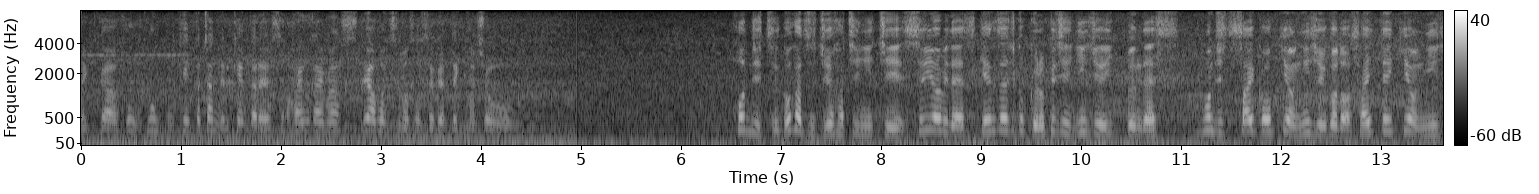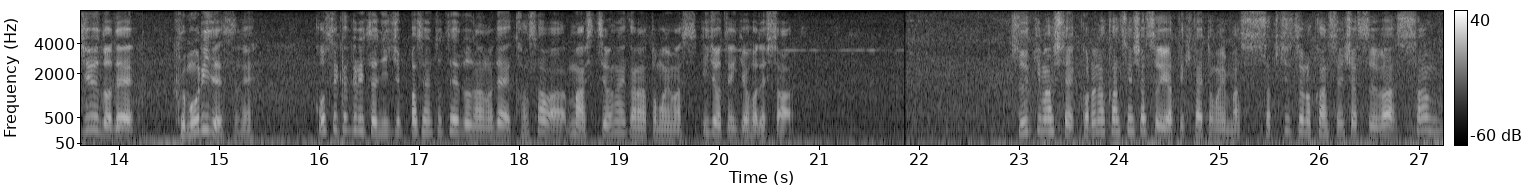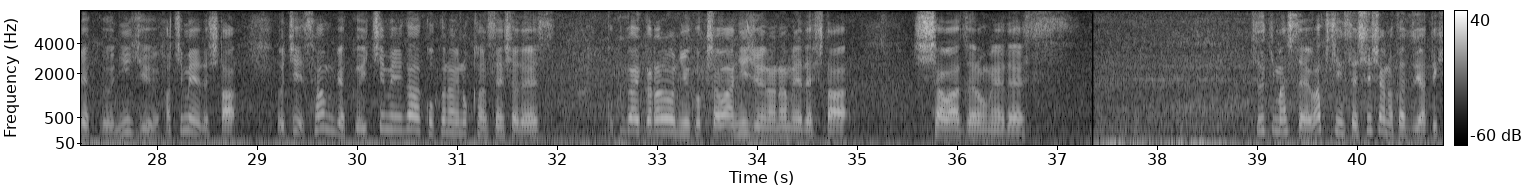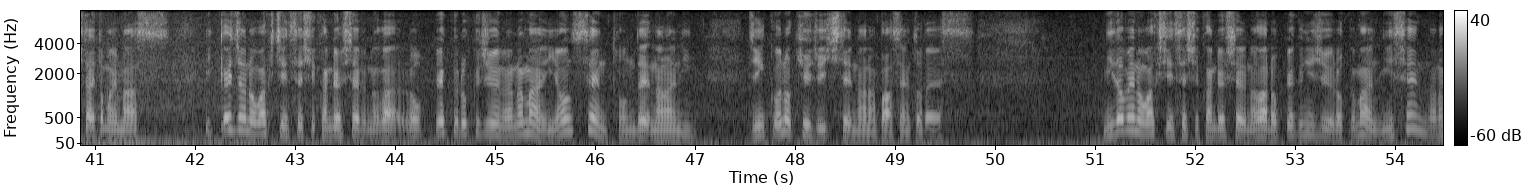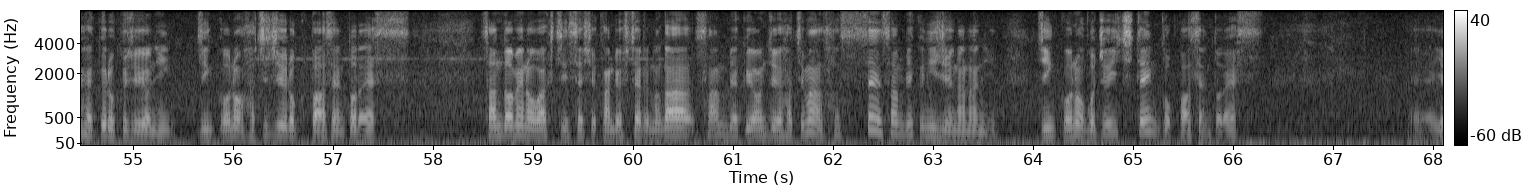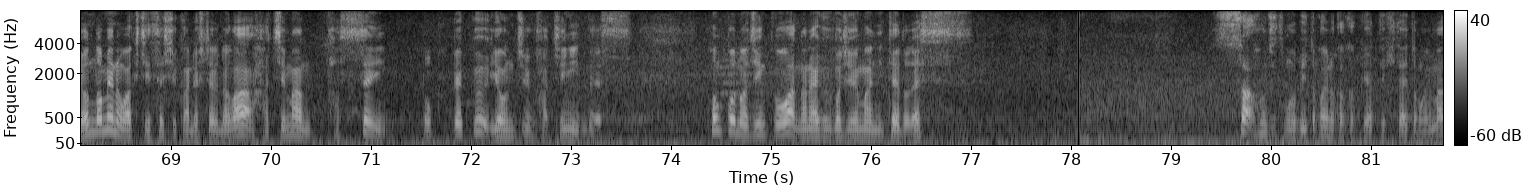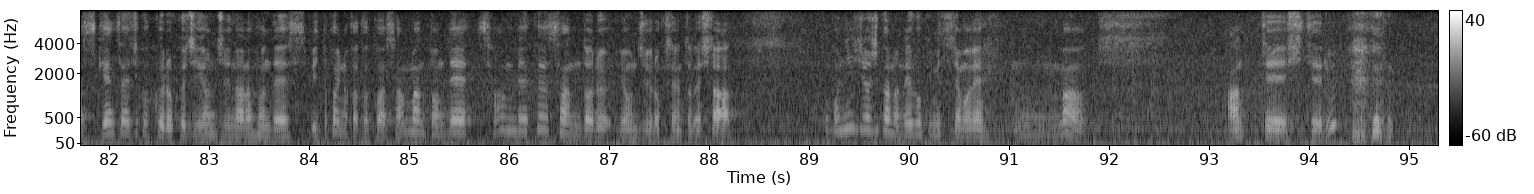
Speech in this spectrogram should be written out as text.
ないか香港ケンタチャンネルケンタです。おはようございますでは本日も早速やっていきましょう。本日5月18日水曜日です。現在時刻6時21分です。本日最高気温25度最低気温20度で曇りですね。降水確率は20%程度なので傘はまあ必要ないかなと思います。以上天気予報でした。続きましてコロナ感染者数やっていきたいと思います。昨日の感染者数は328名でした。うち301名が国内の感染者です。国外からの入国者は27名でした。死者は0名です。続きましてワクチン接種者の数やっていきたいと思います。1回以上のワクチン接種完了しているのが667万4000トンで7人。人口の91.7%です。2度目のワクチン接種完了しているのは626万2764人、人口の86%です。3度目のワクチン接種完了しているのが348万8327人、人口の51.5%です。4度目のワクチン接種完了しているのが8万8648人です。香港の人口は750万人程度です。さあ本日もビットコインの価格やっていきたいと思います。現在時刻6時47分です。ビットコインの価格は3万トンで303ドル46セントでした。ここ24時間の値動き見ててもねうんまあ安定してる？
